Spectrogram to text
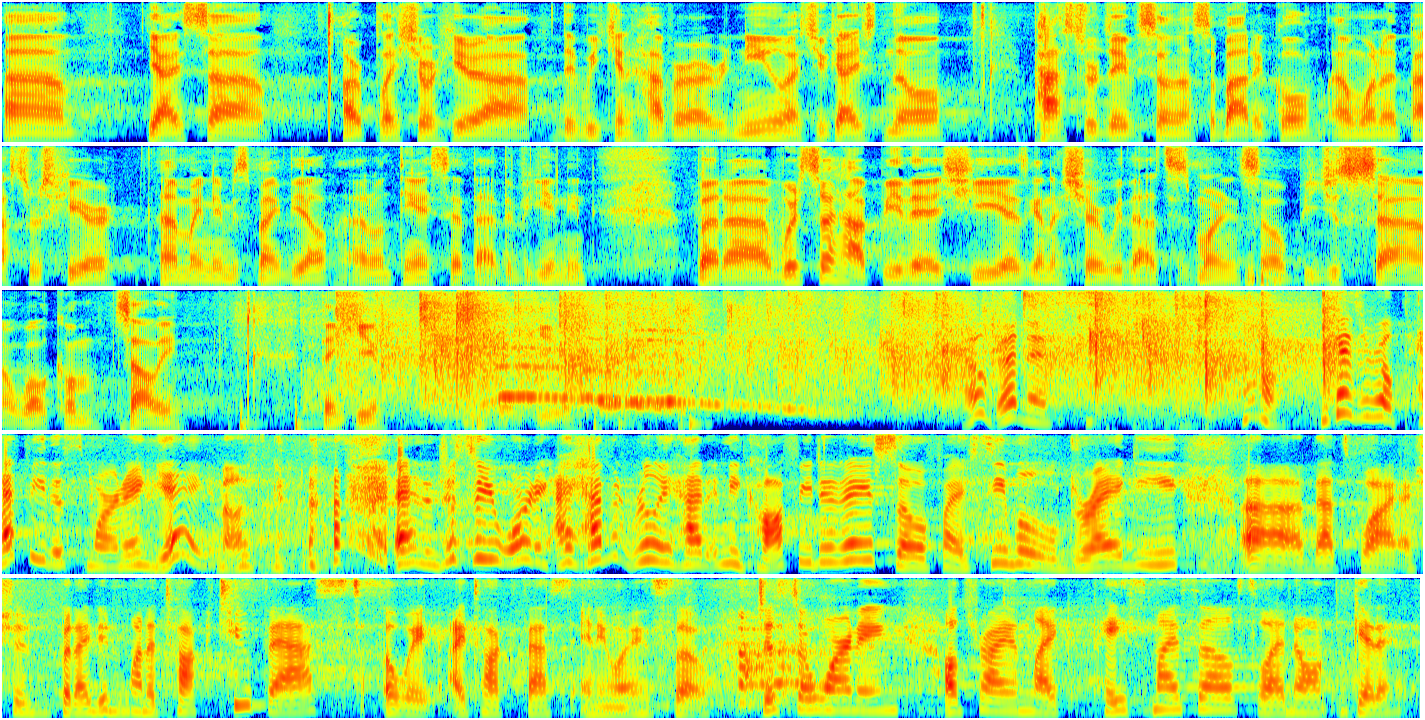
um, yeah, it's uh, our pleasure here uh, that we can have our renew. As you guys know, Pastor David's on a sabbatical. I'm one of the pastors here. Uh, my name is Magdiel. I don't think I said that at the beginning. But uh, we're so happy that she is going to share with us this morning. So we just uh, welcome Sally. Thank you. Thank you. Oh, goodness. You guys are real peppy this morning. Yay. No, and just you warning, I haven't really had any coffee today, so if I seem a little draggy, uh, that's why. I should, but I didn't want to talk too fast. Oh, wait, I talk fast anyway, so just a warning. I'll try and like pace myself so I don't get a,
